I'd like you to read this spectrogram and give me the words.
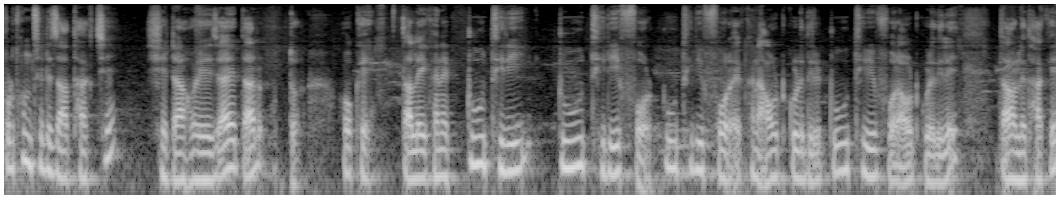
প্রথম সেটে যা থাকছে সেটা হয়ে যায় তার উত্তর। ওকে, তাহলে এখানে two three two three four two three four এখানে আউট করে দিলে টু থ্রি ফোর আউট করে দিলে তাহলে থাকে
